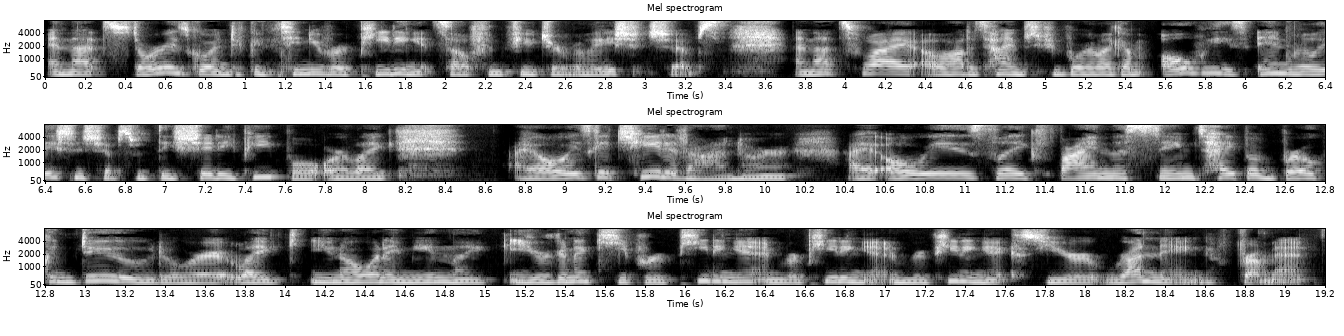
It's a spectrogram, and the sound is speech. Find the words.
And that story is going to continue repeating itself in future relationships. And that's why a lot of times people are like, I'm always in relationships with these shitty people, or like, I always get cheated on, or I always like find the same type of broken dude, or like, you know what I mean? Like, you're going to keep repeating it and repeating it and repeating it because you're running from it.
